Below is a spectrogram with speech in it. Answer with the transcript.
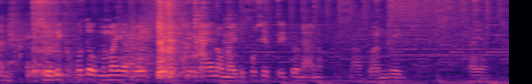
Ayan. Isulit ko po to mamaya guys. Kasi may ano, may deposit po ito na ano, na 200. Ayan.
